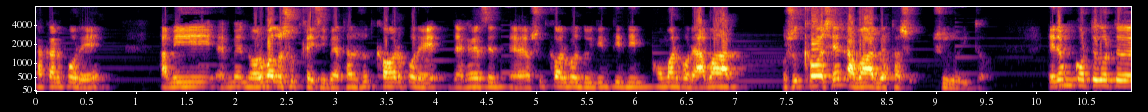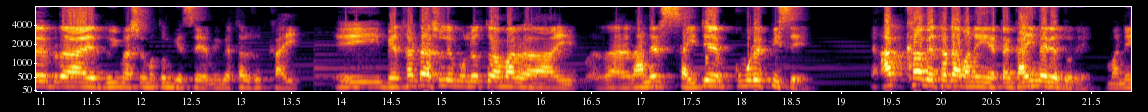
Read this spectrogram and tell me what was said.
থাকার পরে আমি নর্মাল ওষুধ খাইছি। ব্যথার ওষুধ খাওয়ার পরে দেখা গেছে ওষুধ খাওয়ার পর দুই দিন, তিন দিন কমার পরে আবার ওষুধ খাওয়া শেষ, আবার ব্যথা শুরু হইতো। এরকম করতে করতে প্রায় দুই মাসের মতন গেছে, আমি ব্যথার ওষুধ খাই। এই ব্যথাটা আসলে মূলত আমার রানের সাইডে কোমরের পিছে। আটখা ব্যথাটা মানে একটা গাই মেরে ধরে। মানে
